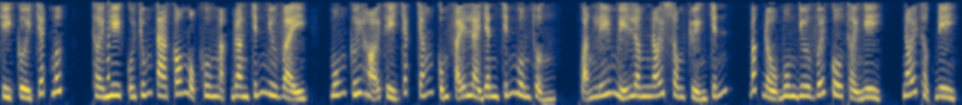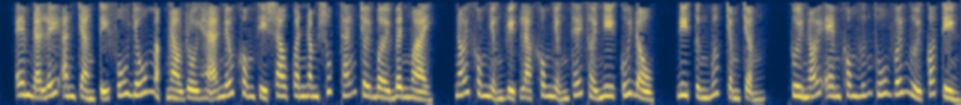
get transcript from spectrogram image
chị cười chết mất, thời nghi của chúng ta có một khuôn mặt đoan chính như vậy, muốn cưới hỏi thì chắc chắn cũng phải là danh chính ngôn thuận, quản lý Mỹ Lâm nói xong chuyện chính, bắt đầu buông dư với cô thời nghi, nói thật đi, em đã lấy anh chàng tỷ phú giấu mặt nào rồi hả nếu không thì sao quanh năm suốt tháng chơi bời bên ngoài, nói không nhận việc là không nhận thế thời nghi cúi đầu, đi từng bước chậm chậm, cười nói em không hứng thú với người có tiền,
